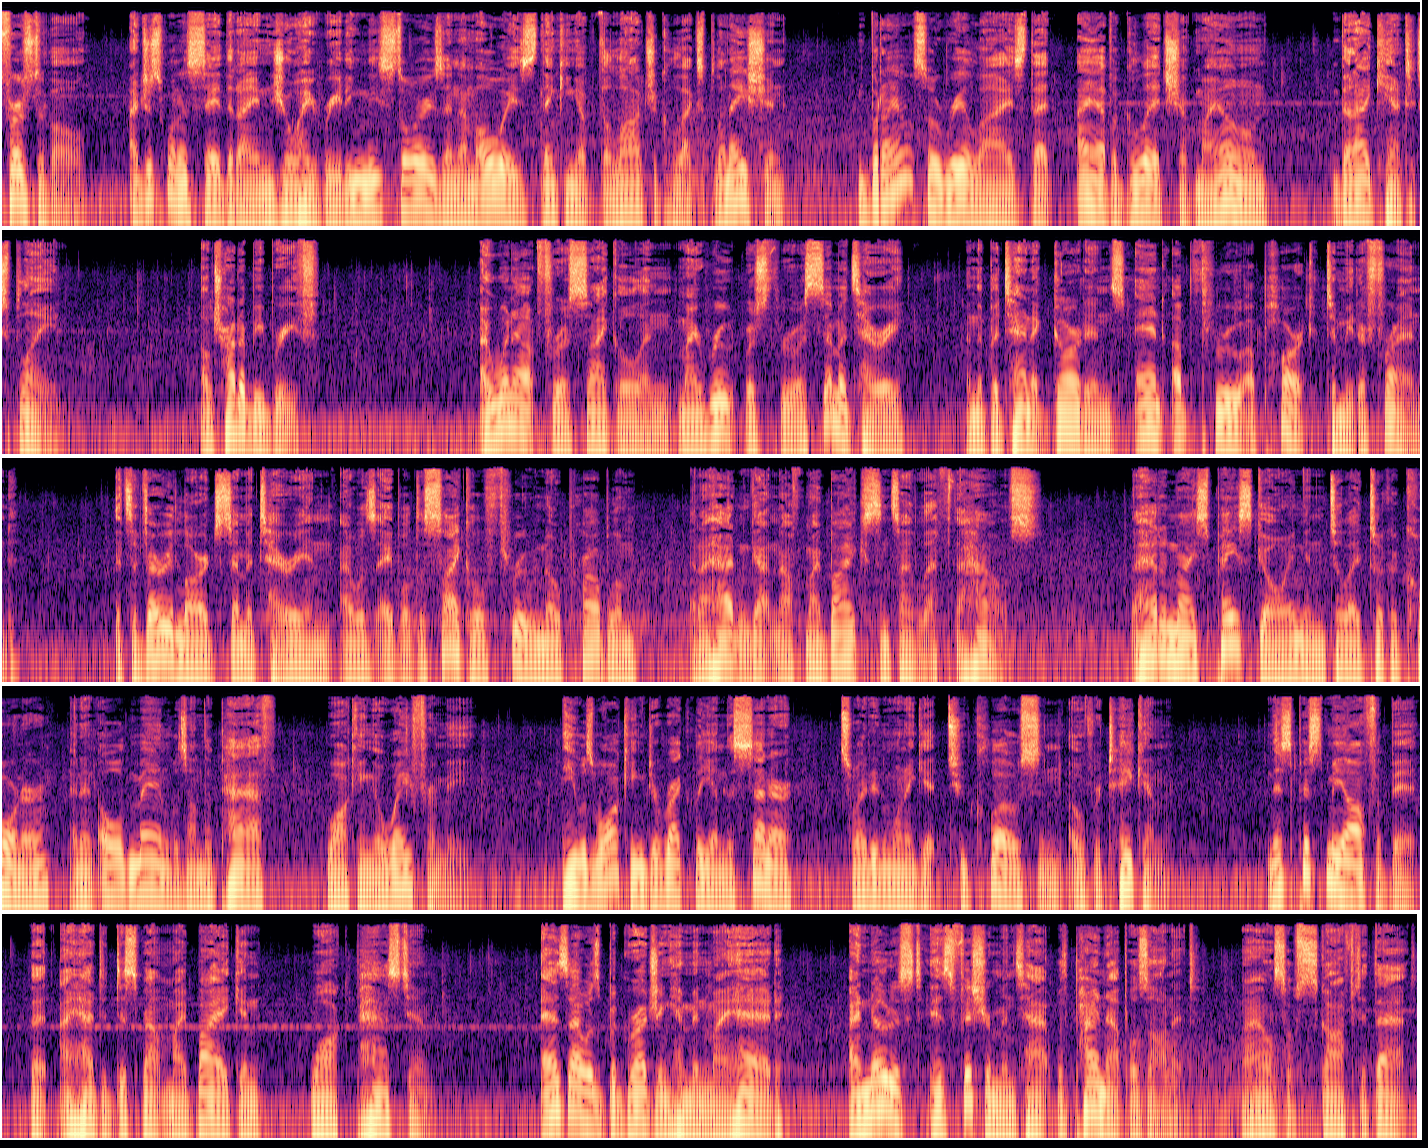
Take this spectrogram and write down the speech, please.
First of all, I just want to say that I enjoy reading these stories and I'm always thinking of the logical explanation, but I also realize that I have a glitch of my own that I can't explain. I'll try to be brief. I went out for a cycle and my route was through a cemetery and the botanic gardens and up through a park to meet a friend. It's a very large cemetery and I was able to cycle through no problem, and I hadn't gotten off my bike since I left the house. I had a nice pace going until I took a corner and an old man was on the path, walking away from me. He was walking directly in the center, so I didn't want to get too close and overtake him. This pissed me off a bit that I had to dismount my bike and walk past him. As I was begrudging him in my head, I noticed his fisherman's hat with pineapples on it. I also scoffed at that.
